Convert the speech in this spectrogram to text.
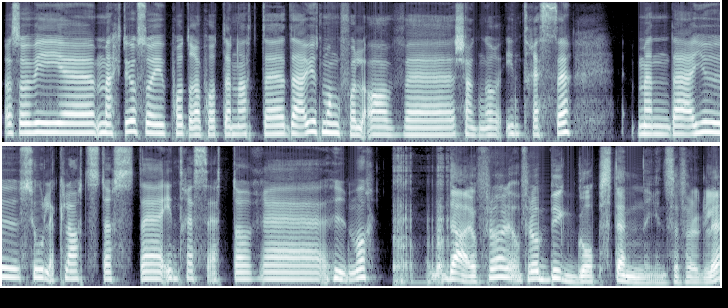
Altså, vi eh, merket jo også i pod-rapporten at eh, det er jo et mangfold av eh, sjangerinteresse. Men det er jo soleklart største interesse etter eh, humor. Det er jo for å, for å bygge opp stemningen, selvfølgelig.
